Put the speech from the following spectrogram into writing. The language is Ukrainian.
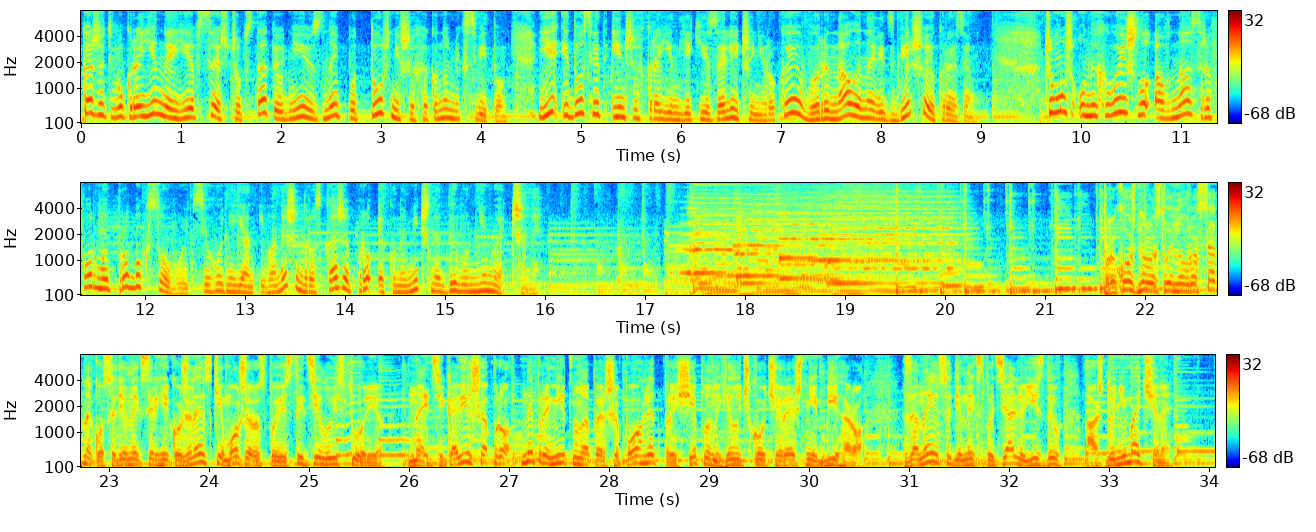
Кажуть, в Україні є все, щоб стати однією з найпотужніших економік світу. Є і досвід інших країн, які за лічені роки виринали навіть з більшої кризи. Чому ж у них вийшло, а в нас реформи пробуксовують? Сьогодні Ян Іванишин розкаже про економічне диво Німеччини. Про кожну рослину в розсаднику садівник Сергій Коженевський може розповісти цілу історію. Найцікавіша про непримітну на перший погляд прищеплену гілочку черешні бігаро. За нею садівник спеціально їздив аж до Німеччини.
